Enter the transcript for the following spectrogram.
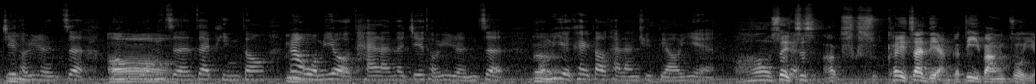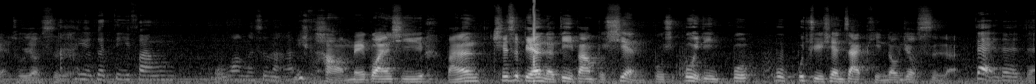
街头艺人证，哦，我们只能在屏东。那我们有台南的街头艺人证，我们也可以到台南去表演。哦，所以这是啊，可以在两个地方做演出就是。还有个地方。我忘了是哪里。好，没关系，反正其实别人的地方不限，不不一定不不不局限在屏东就是了。对对对。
